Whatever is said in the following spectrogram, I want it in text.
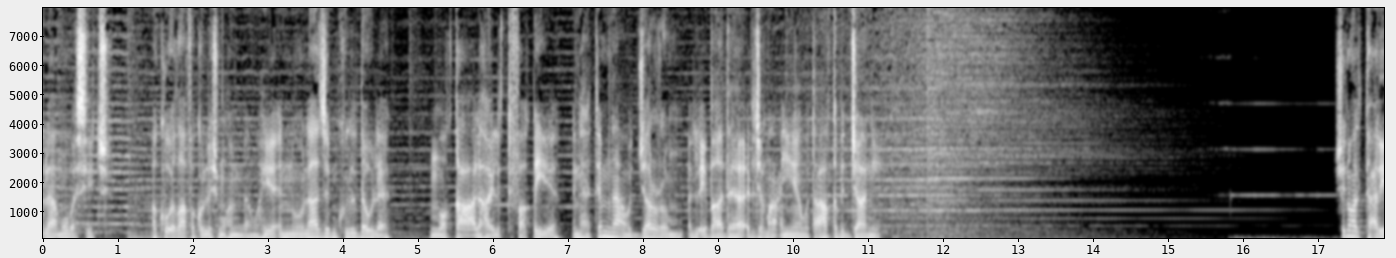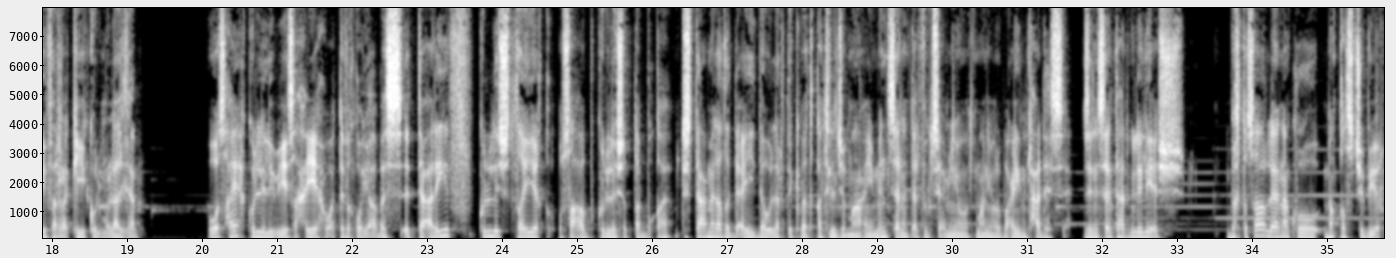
لا مو بس هيك. أكو إضافة كلش مهمة وهي أنه لازم كل دولة موقعة على هاي الاتفاقية إنها تمنع وتجرم الإبادة الجماعية وتعاقب الجاني. شنو هالتعريف الركيك والملغم؟ هو صحيح كل اللي بيه صحيح وأتفق وياه بس التعريف كلش ضيق وصعب كلش تطبقه وتستعمله ضد أي دولة ارتكبت قتل جماعي من سنة 1948 لحد هسه. زين أنت حتقولي ليش؟ باختصار لأن أكو نقص كبير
